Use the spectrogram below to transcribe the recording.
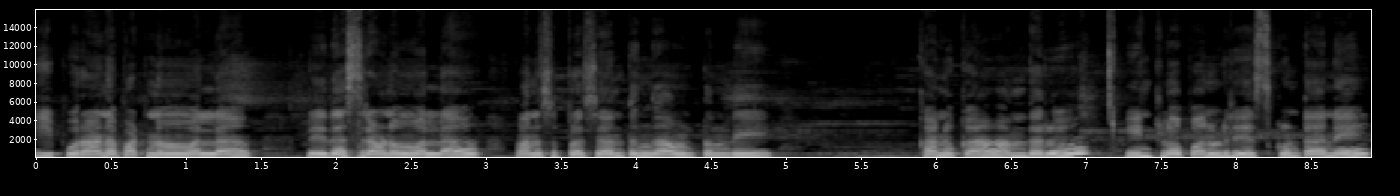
ఈ పురాణ పఠనం వల్ల లేదా శ్రవణం వల్ల మనసు ప్రశాంతంగా ఉంటుంది. కనుక అందరూ ఇంట్లో పనులు చేసుకుంటానే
